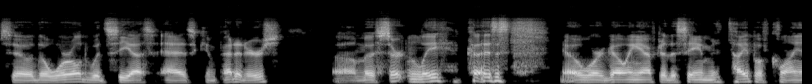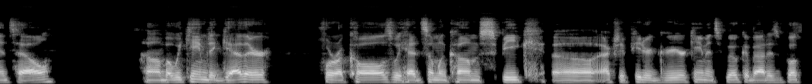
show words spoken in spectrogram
So the world would see us as competitors, uh, most certainly, because you know, we're going after the same type of clientele. Um, but we came together for a cause. We had someone come speak. Uh, actually, Peter Greer came and spoke about his book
